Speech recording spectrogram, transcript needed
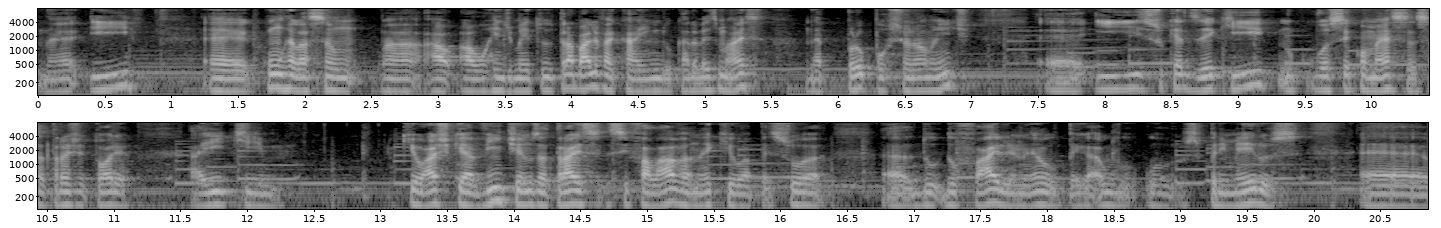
né? E é, com relação a, ao, ao rendimento do trabalho, vai caindo cada vez mais, né, proporcionalmente, é, e isso quer dizer que você começa essa trajetória aí que, que eu acho que há 20 anos atrás se falava, né, que a pessoa uh, do, do FIRE, né, o, pegar, o, os primeiros é,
